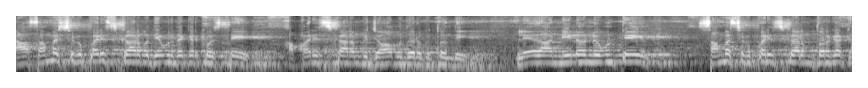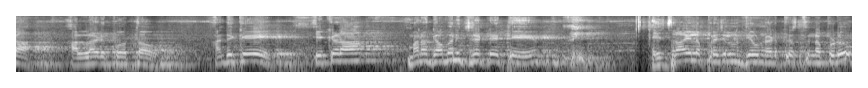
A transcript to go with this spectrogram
ఆ సమస్యకు పరిష్కారం దేవుని దగ్గరికి వస్తే ఆ పరిష్కారంకి జవాబు దొరుకుతుంది. లేదా నీలోనే ఉంటే సమస్యకు పరిష్కారం దొరకక అల్లాడిపోతావు. అందుకే ఇక్కడ మనం గమనించినట్లయితే ఇజ్రాయిల్ ప్రజలను దేవుడు నడిపిస్తున్నప్పుడు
